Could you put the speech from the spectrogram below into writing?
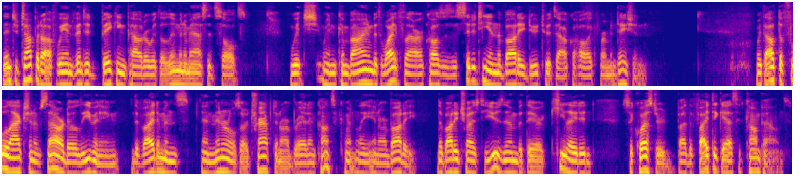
Then to top it off we invented baking powder with aluminum acid salts, which when combined with white flour causes acidity in the body due to its alcoholic fermentation. Without the full action of sourdough leavening, the vitamins and minerals are trapped in our bread and consequently in our body. The body tries to use them, but they are chelated, sequestered by the phytic acid compounds.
